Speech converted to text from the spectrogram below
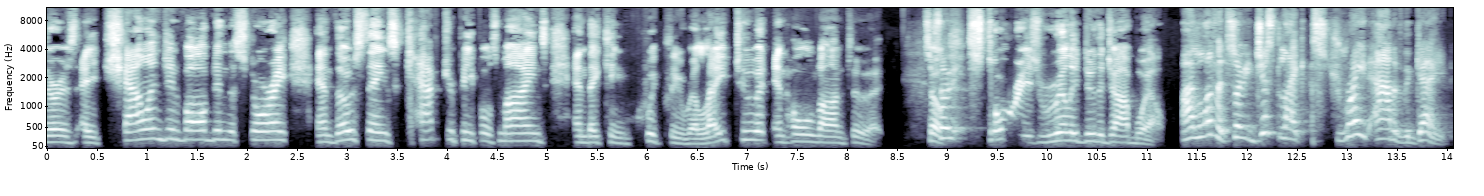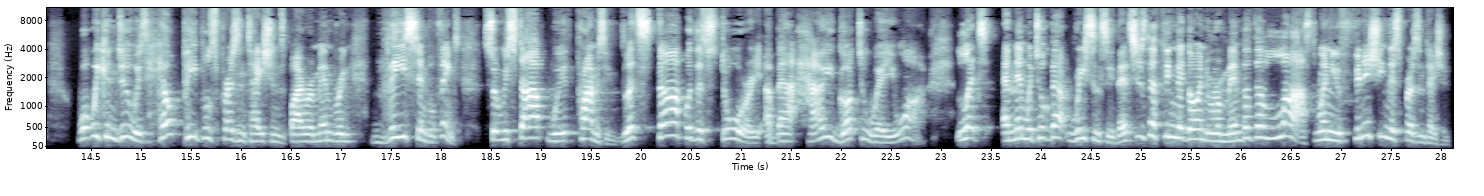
there is a challenge involved in the story, and those things capture people's minds and they can quickly relate to it and hold on to it. So, so stories really do the job well. I love it. So just like straight out of the gate, what we can do is help people's presentations by remembering these simple things. So we start with primacy. Let's start with a story about how you got to where you are. Let's, and then we talk about recency. That's just the thing they're going to remember the last when you're finishing this presentation,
